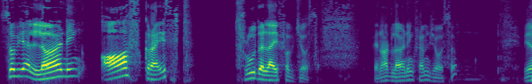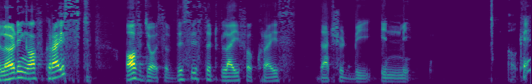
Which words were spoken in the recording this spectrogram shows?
So we are learning of Christ through the life of Joseph. We're not learning from Joseph. We are learning of Christ, of Joseph. This is the life of Christ that should be in me. Okay?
